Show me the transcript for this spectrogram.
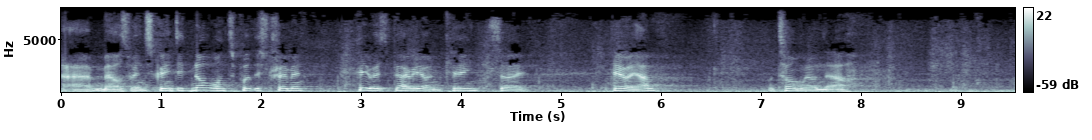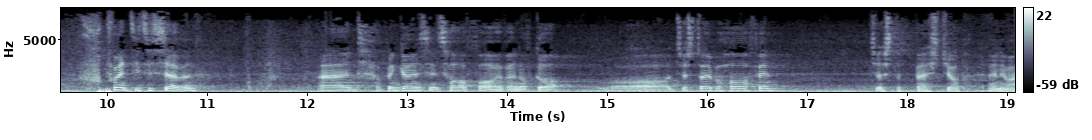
uh, Mel's windscreen did not want to put this trim in. he was very unkeen. So here I am. What time are we on now? 20 to 7 and I've been going since half five and I've got oh, just over half in. Just the best job. Anyway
